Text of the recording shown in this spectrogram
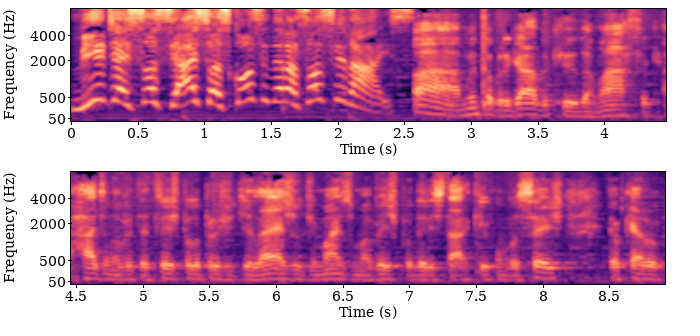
mídias sociais, suas considerações finais. Ah, muito obrigado, querida Márcia, Rádio 93, pelo privilégio de mais uma vez poder estar aqui com vocês. Eu quero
